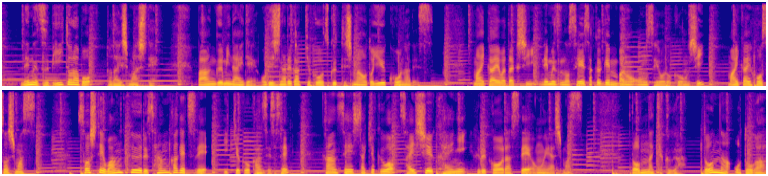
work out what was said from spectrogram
「レムズビートラボ」と題しまして番組内でオリジナル楽曲を作ってしまおうというコーナーです。毎回私レムズの制作現場の音声を録音し毎回放送します。そしてワンクール3ヶ月で1曲を完成させ完成した曲を最終回にフルコーラスでオンエアします。どんな曲がどんな音が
